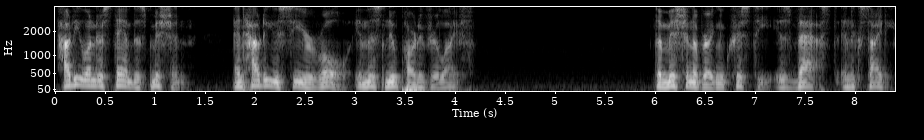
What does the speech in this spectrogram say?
How do you understand this mission, and how do you see your role in this new part of your life? the mission of Regnum Christi is vast and exciting.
